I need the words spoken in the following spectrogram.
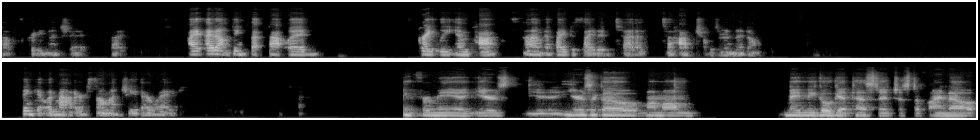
that was pretty much it. But I, I don't think that that would greatly impact um, if I decided to to have children. I don't think it would matter so much either way. For me, uh, years years ago, my mom made me go get tested just to find out,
